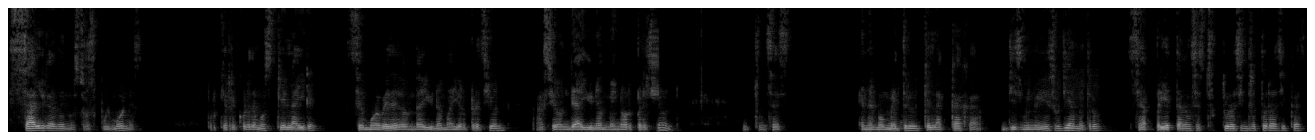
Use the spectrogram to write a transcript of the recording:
salga de nuestros pulmones, porque recordemos que el aire se mueve de donde hay una mayor presión hacia donde hay una menor presión. Entonces, en el momento en el que la caja disminuye su diámetro, se aprietan las estructuras intratorácicas,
